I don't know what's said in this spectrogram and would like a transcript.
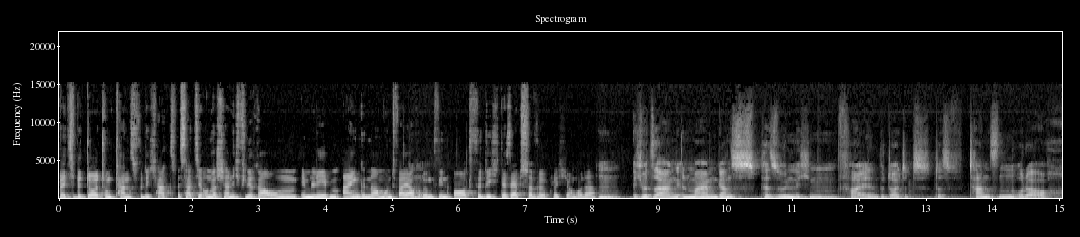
welche Bedeutung Tanz für dich hat. Es hat ja unwahrscheinlich viel Raum im Leben eingenommen und war ja auch mhm. irgendwie ein Ort für dich der Selbstverwirklichung, oder? Mhm. Ich würde sagen, in meinem ganz persönlichen Fall bedeutet das Tanzen oder auch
